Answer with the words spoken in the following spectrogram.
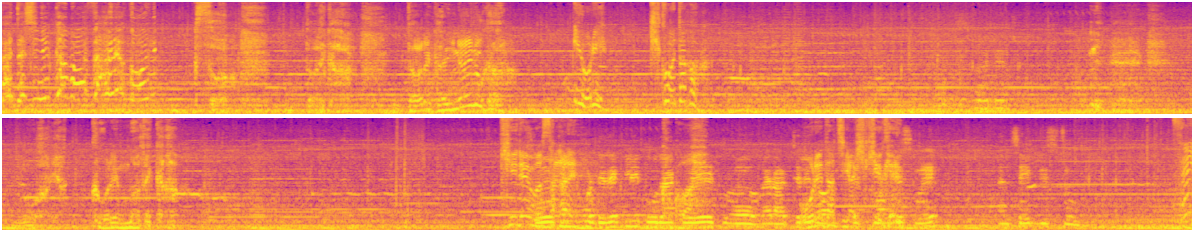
私に構わず早く追いクソ誰か誰かいないのか？伊織聞こえたか？もはやこれまでか貴殿 So は we 下がれ can go directly to that ここは way to, uh, where Archer 俺たちが引き受ける this way and save these two. せい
